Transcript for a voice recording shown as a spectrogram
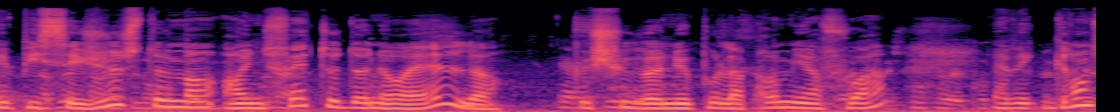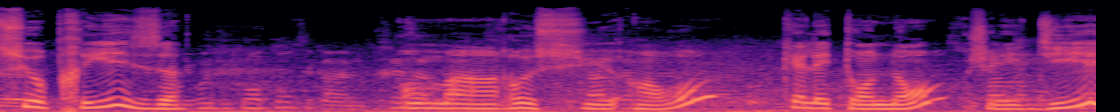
Et puis c'est justement à une fête de Noël que je suis venue pour la première fois. Avec grande surprise, on m'a reçu en haut. Quel est ton nom Je l'ai dit.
